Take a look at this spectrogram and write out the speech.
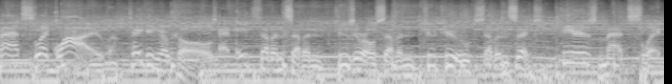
Matt Slick Live, taking your calls at 877-207-2276. Here's Matt Slick.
